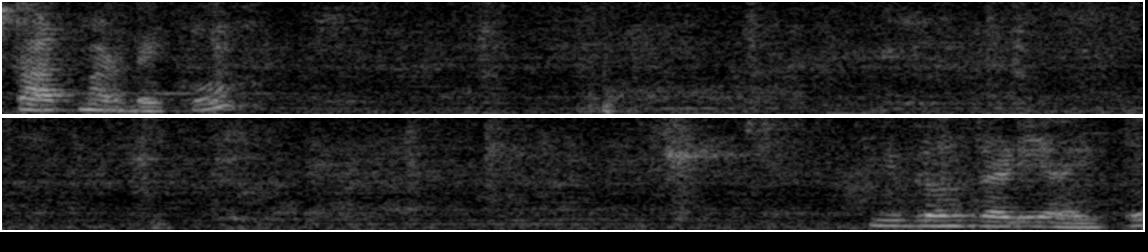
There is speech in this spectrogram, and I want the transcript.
ಸ್ಟಾರ್ಟ್ ಮಾಡಬೇಕು. ಈ ಬ್ಲೌಸ್ ರೆಡಿ ಆಯಿತು.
